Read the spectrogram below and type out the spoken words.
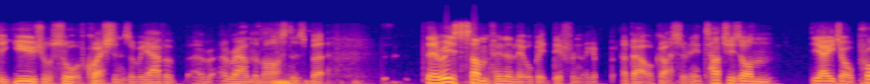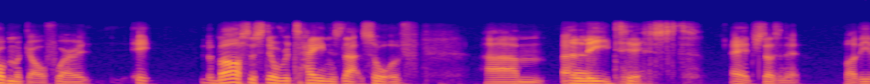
the usual sort of questions that we have a, a, around the Masters, but there is something a little bit different about Augusta, and it touches on the age-old problem of golf, where it, it the Masters still retains that sort of um, elitist edge, doesn't it? Like the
